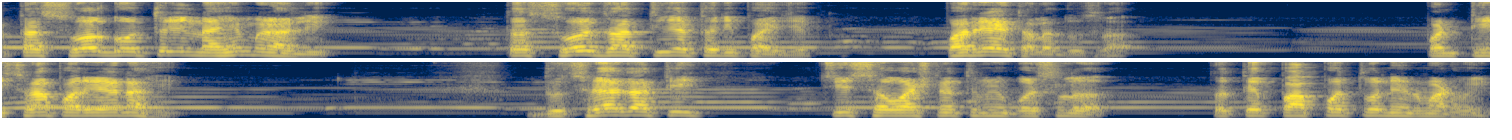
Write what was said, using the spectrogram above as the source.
आता स्वगोत्री नाही मिळाली तर स्वजातीय तरी पाहिजे. पर्याय त्याला दुसरा. पण तिसरा पर्याय नाही. दुसऱ्या जातीची सवाष्ण तुम्ही बसलं तर ते पापत्व निर्माण होईल.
